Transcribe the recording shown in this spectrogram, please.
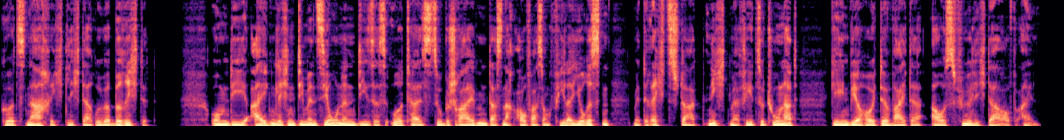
kurz nachrichtlich darüber berichtet. Um die eigentlichen Dimensionen dieses Urteils zu beschreiben, das nach Auffassung vieler Juristen mit Rechtsstaat nicht mehr viel zu tun hat, gehen wir heute weiter ausführlich darauf ein.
